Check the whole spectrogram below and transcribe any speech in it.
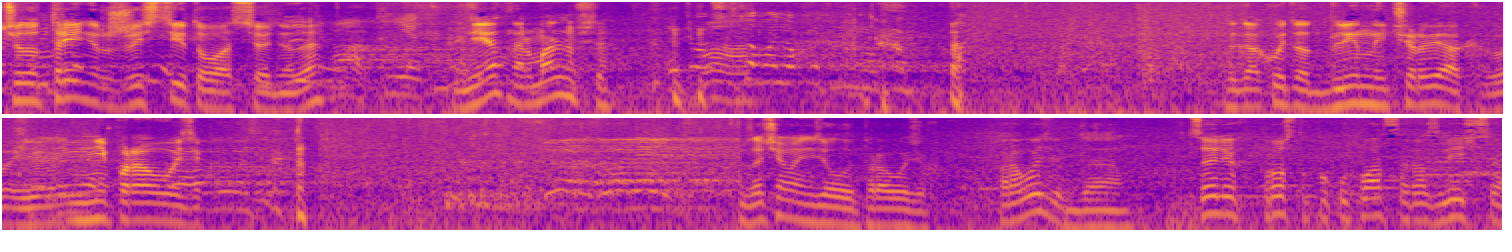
Что-то тренер жестит у вас сегодня, да? Нет. Нет, нормально все? Да какой-то длинный червяк, не паровозик. Зачем они делают паровозик? Паровозик? Да. В целях просто покупаться, развлечься,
